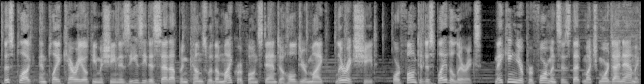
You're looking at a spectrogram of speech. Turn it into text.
this plug-and-play karaoke machine is easy to set up and comes with a microphone stand to hold your mic, lyrics sheet, or phone to display the lyrics, making your performances that much more dynamic.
